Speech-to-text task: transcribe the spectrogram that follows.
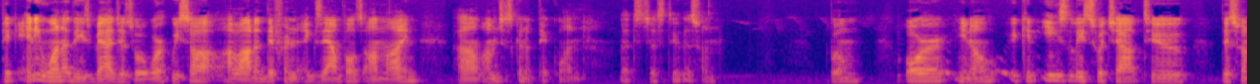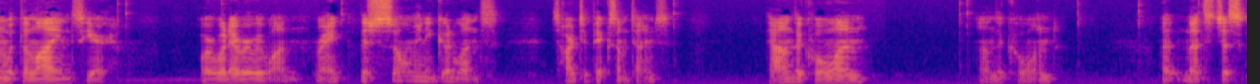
pick any one of these badges will work. We saw a lot of different examples online. Um, I'm just gonna pick one. Let's just do this one. Boom. Or, you know, it can easily switch out to this one with the lines here or whatever we want, right? There's so many good ones. It's hard to pick sometimes. That one's a cool one. That one's a cool one. Let, let's just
